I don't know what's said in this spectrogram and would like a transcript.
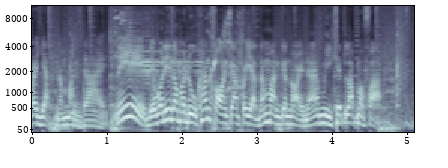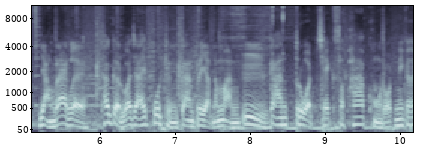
ประหยัดน้ำมันได้ นี่ เดี๋ยววันนี้เรามาดูขั้นตอนการประหยัดน้ำมันกันหน่อยนะ มีเคล็ดลับมาฝาก อย่างแรกเลย ถ้าเกิดว่าจะให้พูดถึงการประหยัดน้ำมันอืมการตรวจเช็คสภาพของรถนี่ก็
